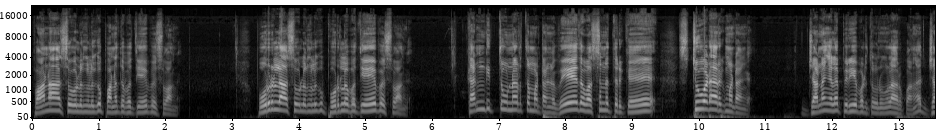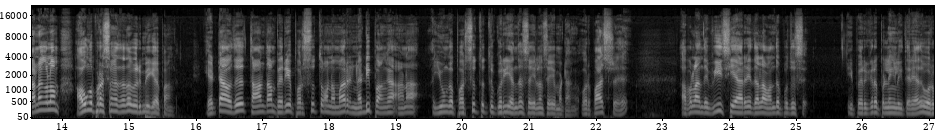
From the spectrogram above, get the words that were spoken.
பண ஆசை உள்ளவங்களுக்கு பணத்தை பற்றியே பேசுவாங்க. பொருள் ஆசை உள்ளவங்களுக்கு பொருளை பற்றியே பேசுவாங்க. கண்டித்து உணர்த்த மாட்டாங்க. வேத வசனத்திற்கு ஸ்டூவர்டாக இருக்க மாட்டாங்க. ஜனங்களை பிரியப்படுத்துகிறவங்களாக இருப்பாங்க. ஜனங்களும் அவங்க பிரசங்கத்தை தான் விரும்பி கேட்பாங்க. எட்டாவது தான் தான் பெரிய பரிசுத்தவன மாதிரி நடிப்பாங்க. ஆனால் இவங்க பரிசுத்தத்துக்குரிய எந்த செயலும் செய்ய மாட்டாங்க. ஒரு பாஸ்டர் அப்போல்லாம் அந்த விசிஆர் இதெல்லாம் வந்த புதுசு. இப்போ இருக்கிற பிள்ளைங்களுக்கு தெரியாது. ஒரு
